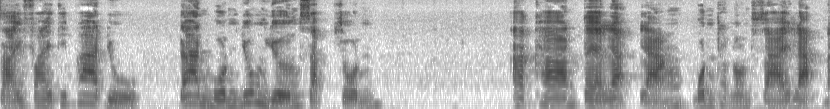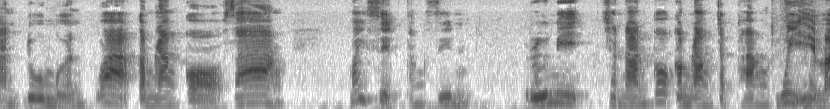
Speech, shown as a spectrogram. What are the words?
สายไฟที่พาดอยู่ ด้านบนยุ่งเหยิงสับสน อาคารแต่ละหลังบนถนนสายหลักนั้นดูเหมือนว่ากำลังก่อสร้าง ไม่เสร็จทั้งสิ้น หรือมีฉะนั้นก็กำลังจะพังวุ้ยเห็นไหม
